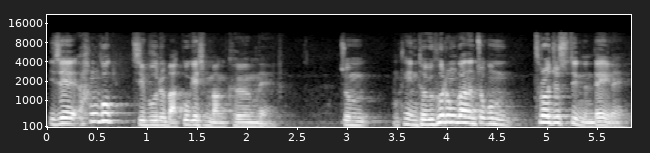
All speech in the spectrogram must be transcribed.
이제 한국 지부를 맡고 계신 만큼 네. 좀 인터뷰 흐름과는 조금 틀어줄 수도 있는데 네.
